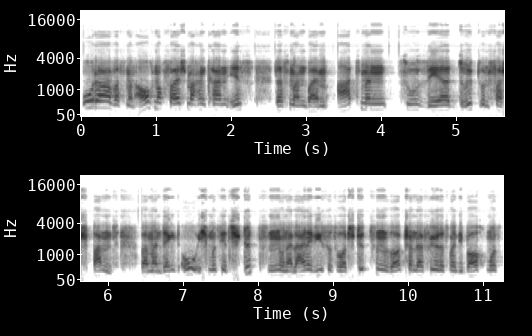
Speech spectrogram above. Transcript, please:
oder was man auch noch falsch machen kann, ist, dass man beim Atmen zu sehr drückt und verspannt, weil man denkt, oh, ich muss jetzt stützen und alleine dieses Wort stützen sorgt schon dafür, dass man die Bauchmuskeln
